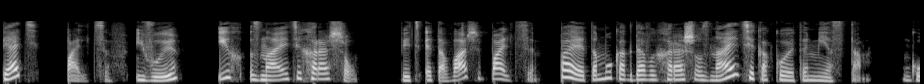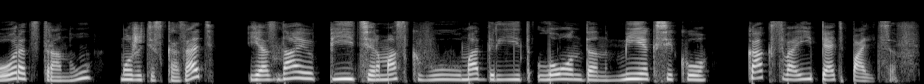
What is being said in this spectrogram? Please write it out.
пять пальцев, и вы их знаете хорошо, ведь это ваши пальцы. Поэтому, когда вы хорошо знаете какое-то место, город, страну, можете сказать «Я знаю Питер, Москву, Мадрид, Лондон, Мексику, как свои пять пальцев».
